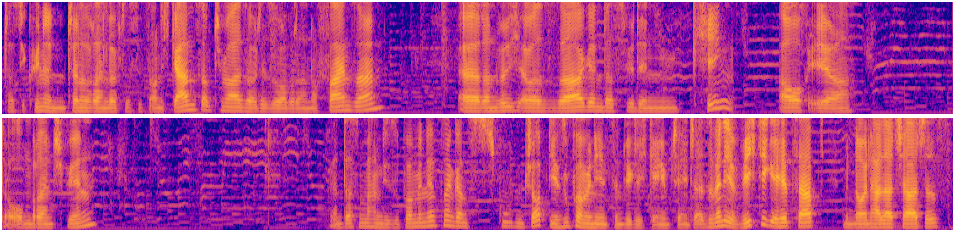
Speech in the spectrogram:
Dass die Queen in den Channel reinläuft, ist jetzt auch nicht ganz optimal, sollte so aber dann noch fein sein. Äh, dann würde ich aber sagen, dass wir den King auch eher da oben reinspielen. Währenddessen machen die Super Minions einen ganz guten Job. Die Super Minions sind wirklich Game Changer. Also wenn ihr wichtige Hits habt mit neuen Highlight Charges,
